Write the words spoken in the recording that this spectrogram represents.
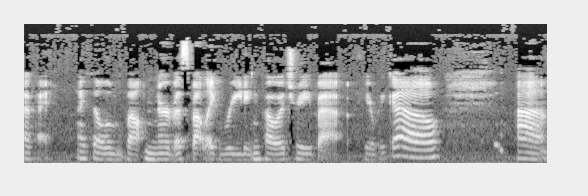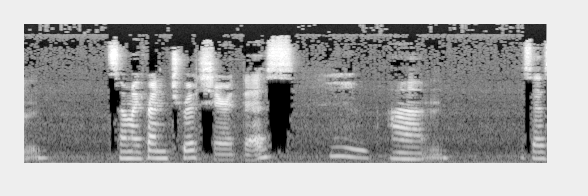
Okay. I feel about nervous about like reading poetry, but here we go. Um, so my friend Trish shared this. Um, it says,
